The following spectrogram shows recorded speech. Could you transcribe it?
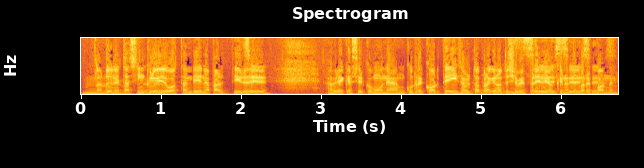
No lo donde estás incluido vos también a partir de... Habría que hacer como una- un recorte ahí, sobre todo para que no te lleves Sí, premios que no sí, te sí. corresponden.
